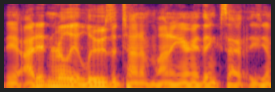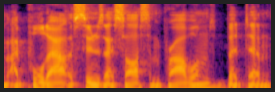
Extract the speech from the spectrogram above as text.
know, I didn't really lose a ton of money or anything because I you know I pulled out as soon as I saw some problems, but um,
